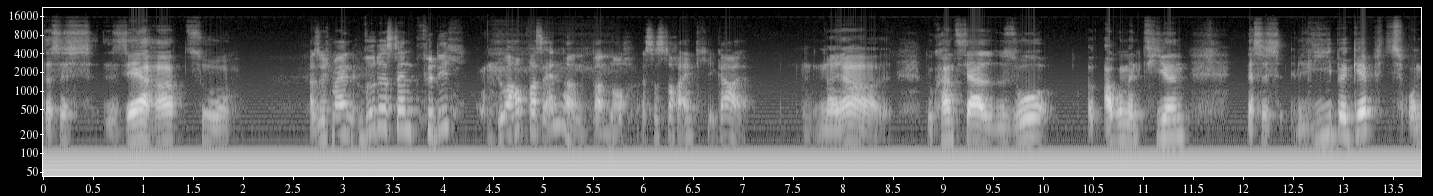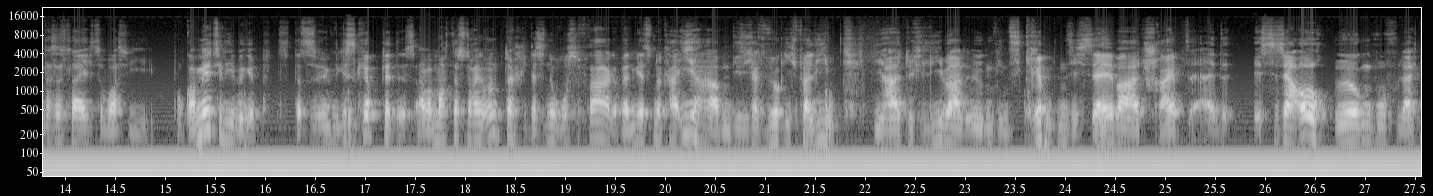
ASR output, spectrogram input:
Das ist sehr hart zu. Also ich meine, würde es denn für dich überhaupt was ändern dann noch? Es ist doch eigentlich egal. Naja, du kannst ja so argumentieren, dass es Liebe gibt und dass es vielleicht sowas wie programmierte Liebe gibt, dass es irgendwie geskriptet ist, aber macht das noch einen Unterschied? Das ist eine große Frage. Wenn wir jetzt eine KI haben, die sich halt wirklich verliebt, die halt durch Liebe halt irgendwie ein Skript in sich selber halt schreibt, äh, ist es ja auch irgendwo vielleicht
